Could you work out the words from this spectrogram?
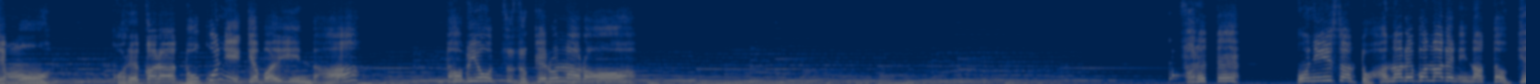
でもこれからどこに行けばいいんだ？旅を続けるなら。それってお兄さんと離れ離れになった原因の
